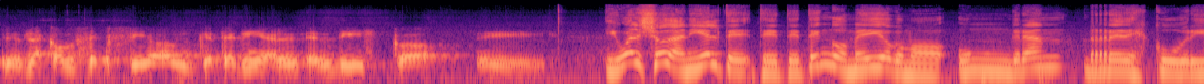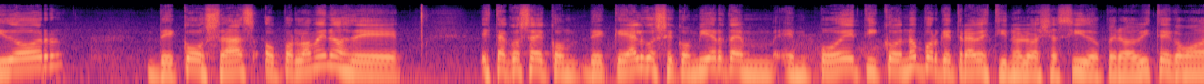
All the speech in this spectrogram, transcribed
eh, la concepción que tenía el, disco Igual yo, Daniel, te, te- te tengo medio como un gran redescubridor de cosas, o por lo menos de esta cosa de, que algo se convierta en poético, no porque travesti no lo haya sido, pero viste como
